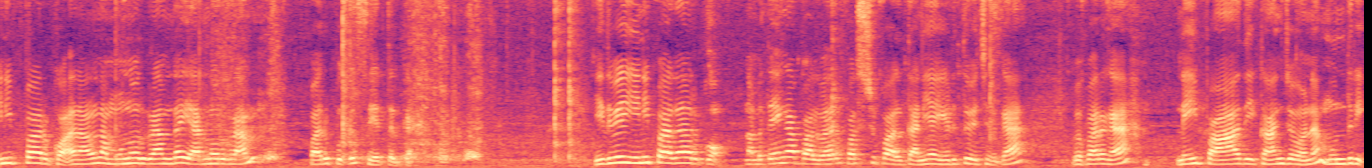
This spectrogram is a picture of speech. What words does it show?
இனிப்பாக இருக்கும். அதனால் நான் முந்நூறு கிராம் தான் இரநூறு கிராம் பருப்புக்கு சேர்த்துருக்கேன். இதுவே இனிப்பாக தான் இருக்கும். நம்ம தேங்காய் பால் வேறு ஃபஸ்ட்டு பால் தனியாக எடுத்து வச்சுருக்கேன். இப்போ பாருங்கள் நெய் பாதி காஞ்சோடனே முந்திரி.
